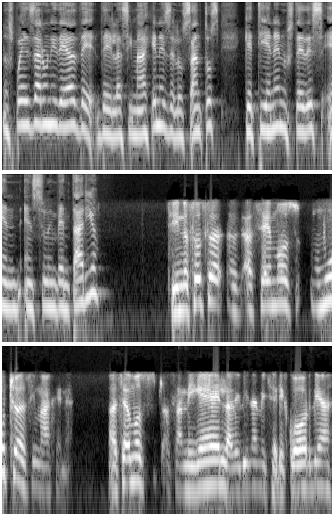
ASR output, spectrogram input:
¿Nos puedes dar una idea de, de, las imágenes de los santos que tienen ustedes en, en su inventario? Sí, nosotros hacemos muchas imágenes. Hacemos a San Miguel, la Divina Misericordia,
